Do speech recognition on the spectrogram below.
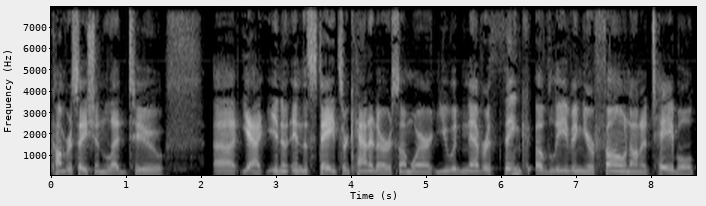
conversation led to uh, yeah, you know, in the States or Canada or somewhere, you would never think of leaving your phone on a table.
